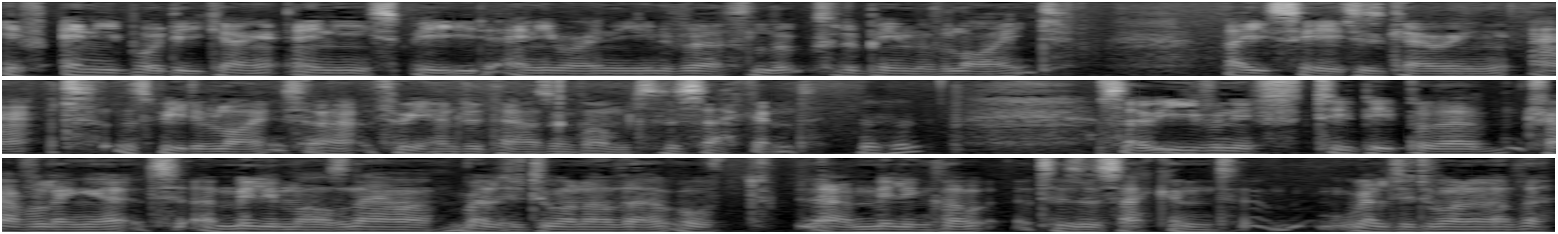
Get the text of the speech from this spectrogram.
if anybody going at any speed anywhere in the universe looks at a beam of light, they see it as going at the speed of light, so at 300,000 kilometres a 2nd mm-hmm. So even if two people are travelling at a million miles an hour relative to one another, or a million kilometres a second relative to one another,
